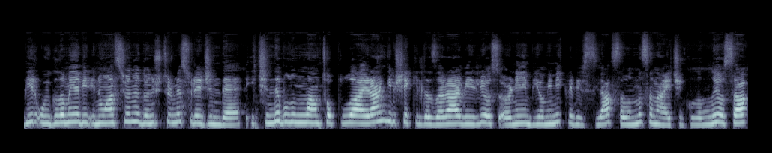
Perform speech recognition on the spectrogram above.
bir uygulamaya, bir inovasyona dönüştürme sürecinde içinde bulunan topluluğa herhangi bir şekilde zarar veriliyorsa, örneğin biyomimikri bir silah savunma sanayi için kullanılıyorsa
